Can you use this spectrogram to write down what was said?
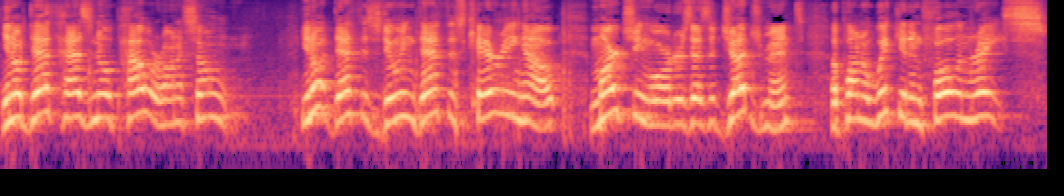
You know, death has no power on its own. You know what death is doing? Death is carrying out marching orders as a judgment upon a wicked and fallen race.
